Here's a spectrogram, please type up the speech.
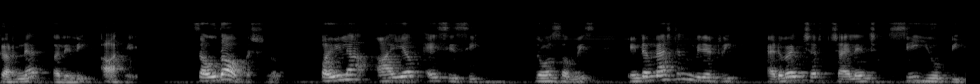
करण्यात आलेली आहे. चौदावा प्रश्न. पहिला I M A C C दोन हजार सव्वीस international military adventure challenge C U P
